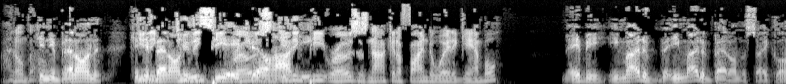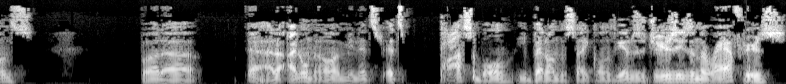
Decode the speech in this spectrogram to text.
I don't know. Can you bet on? Can do you, you, think, bet on do you think Pete Rose, ECHL Do you think Pete Rose is not going to find a way to gamble? Maybe he might have. He might have bet on the Cyclones, but uh, yeah, I, I don't know. I mean, it's it's possible You bet on the Cyclones games. His jersey's in the rafters.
